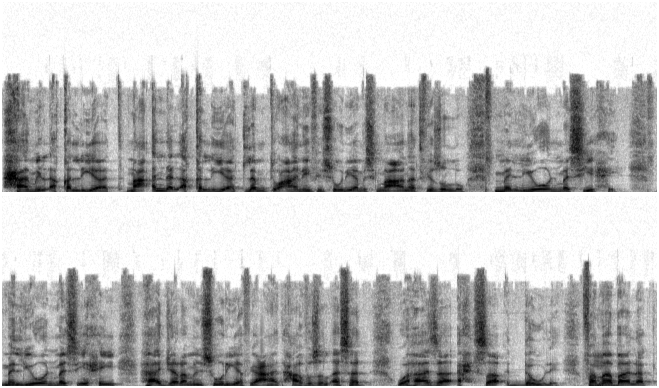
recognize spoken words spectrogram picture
حامل الأقليات مع أن الأقليات لم تعاني في سوريا مثل ما عانت في ظله. مليون مسيحي مليون مسيحي هاجر من سوريا في عهد حافظ الأسد وهذا إحصاء الدولة. فما بالك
